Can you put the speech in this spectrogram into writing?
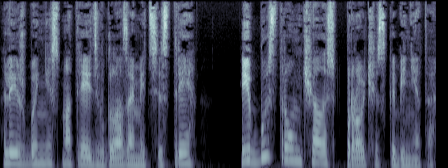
лишь бы не смотреть в глаза медсестре, и быстро умчалась прочь из кабинета.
